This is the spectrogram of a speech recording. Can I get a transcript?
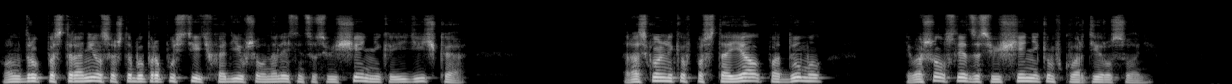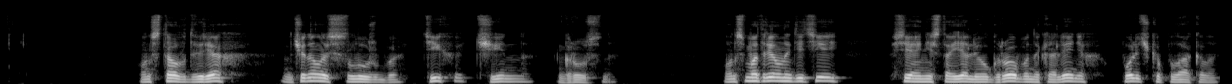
Он вдруг посторонился, чтобы пропустить входившего на лестницу священника и дичка. Раскольников постоял, подумал и вошел вслед за священником в квартиру Сони. Он стал в дверях, начиналась служба, тихо, чинно, грустно. Он смотрел на детей, все они стояли у гроба на коленях, Полечка плакала.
